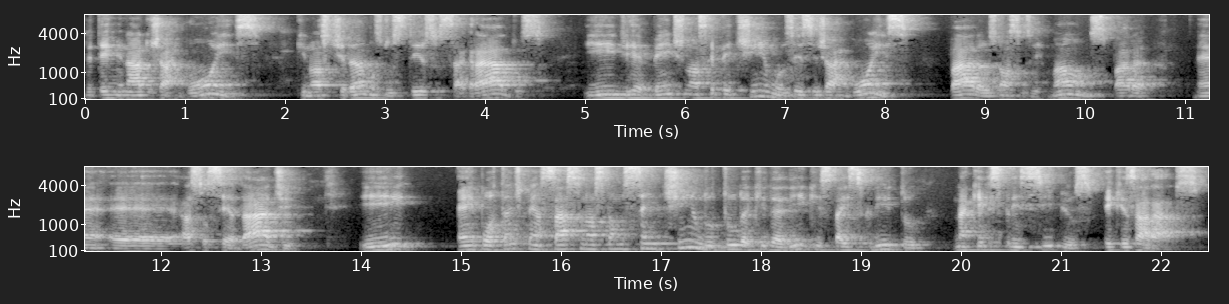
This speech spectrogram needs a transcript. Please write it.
determinados jargões que nós tiramos dos textos sagrados e de repente nós repetimos esses jargões para os nossos irmãos, para né, é, a sociedade e é importante pensar se nós estamos sentindo tudo aquilo ali que está escrito naqueles princípios equisarados.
